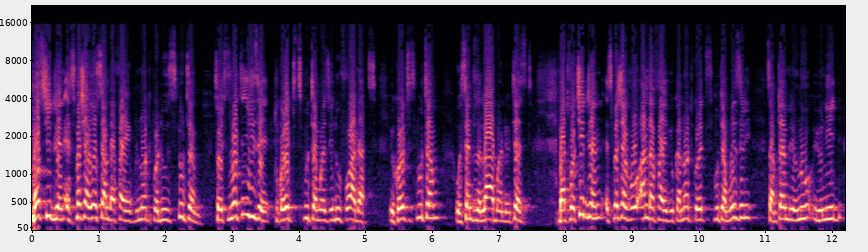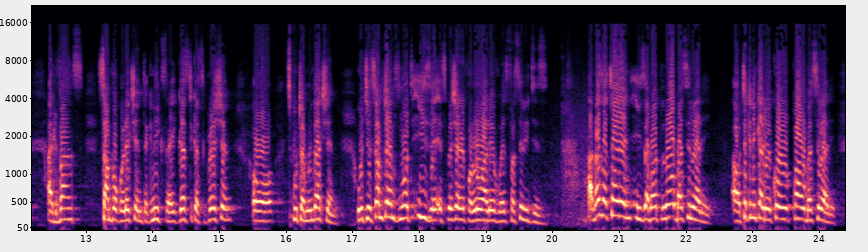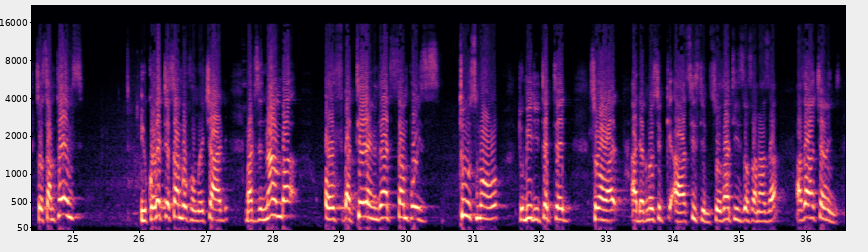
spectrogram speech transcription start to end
most children, especially those under five, do not produce sputum. So it's not easy to collect sputum as you do for adults. You collect sputum, we send to the lab and we test. But for children, especially for under five, you cannot collect sputum easily. Sometimes you, know, you need advanced sample collection techniques like gastric aspiration or sputum induction, which is sometimes not easy, especially for lower level facilities. Another challenge is about low bacillary, or technically we call paucibacillary. So sometimes you collect a sample from a child, but the number of bacteria in that sample is too small to be detected so our, our diagnostic uh, system. So that is also another, another challenge.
